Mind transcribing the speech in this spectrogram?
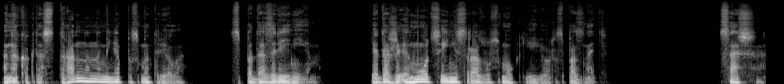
Она как-то странно на меня посмотрела. С подозрением. Я даже эмоции не сразу смог ее распознать. «Саша,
